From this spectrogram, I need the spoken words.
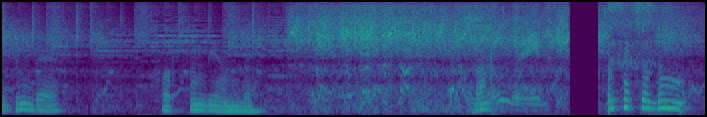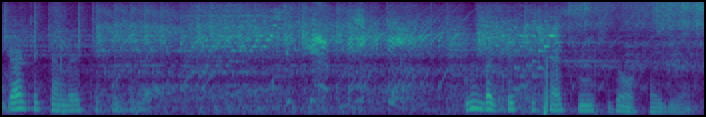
dedim de korktum bir anda. Lan takıldım gerçekten de takıldım. Bunu da keşke tersinin de olsaydı ya.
